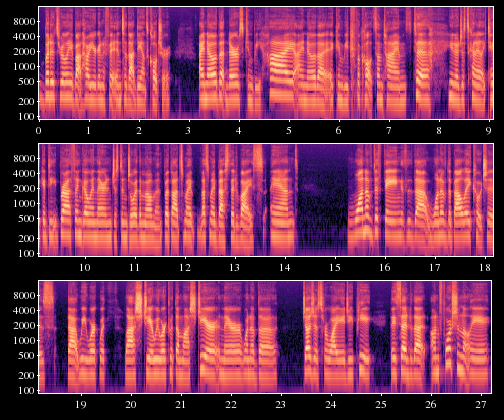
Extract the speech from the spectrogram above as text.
but it's really about how you're going to fit into that dance culture. I know that nerves can be high. I know that it can be difficult sometimes to, you know, just kind of like take a deep breath and go in there and just enjoy the moment. But that's my that's my best advice. And one of the things that one of the ballet coaches that we work with last year, we worked with them last year, and they're one of the judges for YAGP. They said that unfortunately,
